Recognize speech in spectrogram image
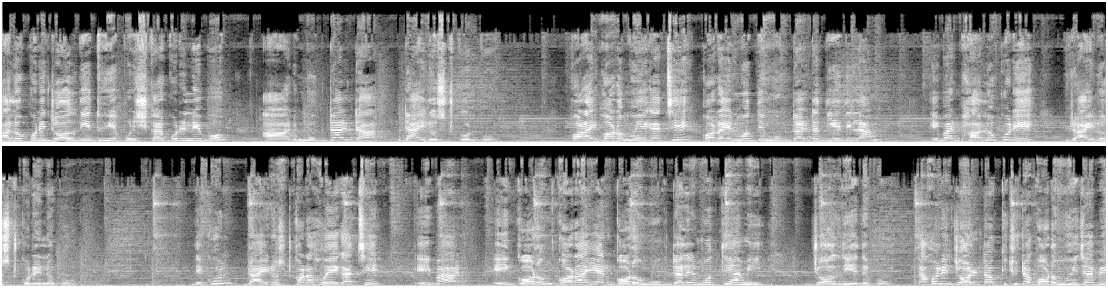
ভালো করে জল দিয়ে ধুয়ে পরিষ্কার করে নেব আর মুগ ডালটা ডাই রোস্ট করব। কড়াই গরম হয়ে গেছে, কড়াইয়ের মধ্যে মুগ ডালটা দিয়ে দিলাম। এবার ভালো করে ড্রাই রোস্ট করে নেব। দেখুন ড্রাই রোস্ট করা হয়ে গেছে। এইবার এই গরম কড়াই আর গরম মুগ ডালের মধ্যে আমি জল দিয়ে দেব। তাহলে জলটাও কিছুটা গরম হয়ে যাবে।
